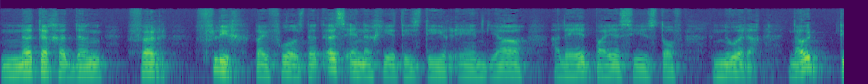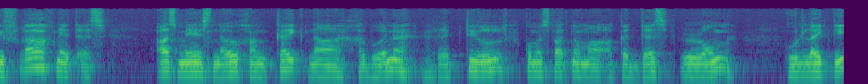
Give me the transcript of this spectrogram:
nuttige ding vir vlieg by voëls. Dit is energeties duur en ja, hulle het baie suurstof nodig. Nou die vraag net is as mens nou gaan kyk na gewone reptiel, kom ons vat nou maar 'n akedus long Hoe lyk die?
